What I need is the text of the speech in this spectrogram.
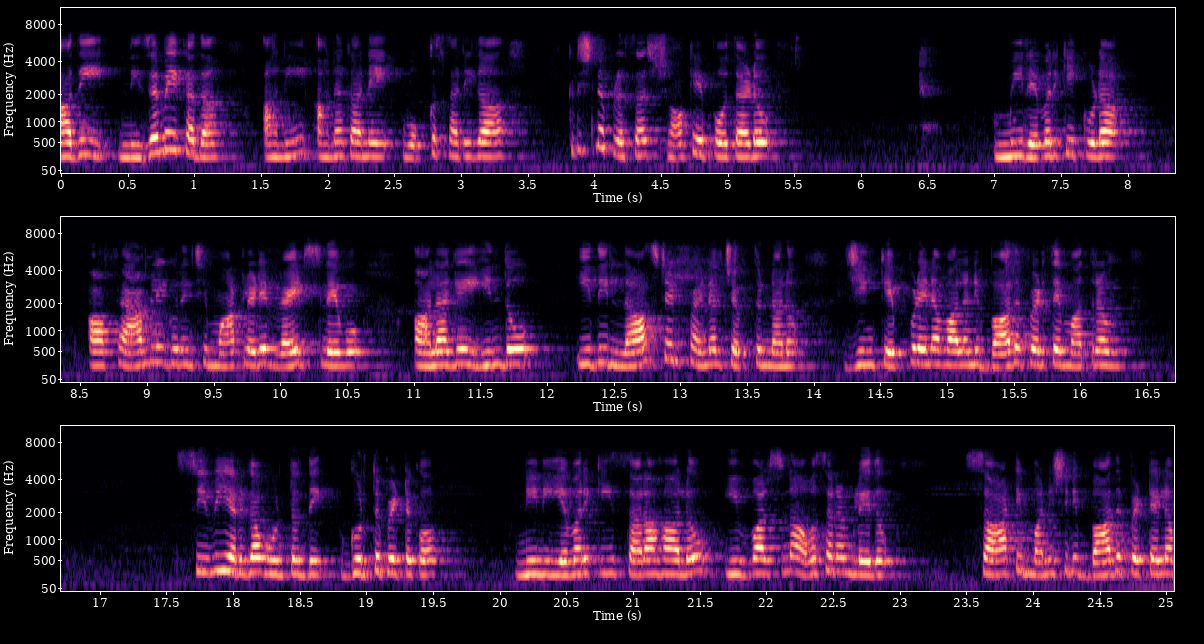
అది నిజమే కదా? అని అనగానే ఒక్కసారిగా కృష్ణప్రసాద్ షాక్ అయిపోతాడు. మీరెవరికి కూడా ఆ ఫ్యామిలీ గురించి మాట్లాడే రైట్స్ లేవు. అలాగే ఇందు ఇది లాస్ట్ అండ్ ఫైనల్ చెప్తున్నాను. ఇంకెప్పుడైనా వాళ్ళని బాధ పెడితే మాత్రం సివియర్గా ఉంటుంది. గుర్తుపెట్టుకో నేను ఎవరికి సలహాలు ఇవ్వాల్సిన అవసరం లేదు. సాటి మనిషిని బాధ పెట్టేలా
